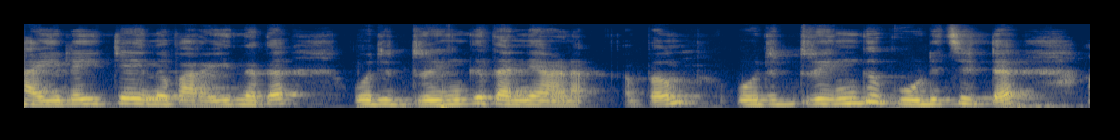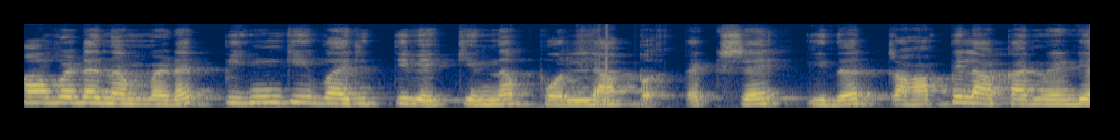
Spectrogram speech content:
ഹൈലൈറ്റ് എന്ന് പറയുന്നത് ഒരു ഡ്രിങ്ക് തന്നെയാണ്. അപ്പം ഒരു ഡ്രിങ്ക് കുടിച്ചിട്ട് അവിടെ നമ്മുടെ പിങ്കി വരുത്തി വെക്കുന്ന പൊല്ലാപ്പ്. പക്ഷേ ഇത് ട്രാപ്പിലാക്കാൻ വേണ്ടി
